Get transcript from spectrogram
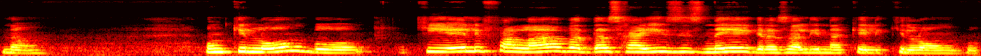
Não. Um quilombo que ele falava das raízes negras ali naquele quilombo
